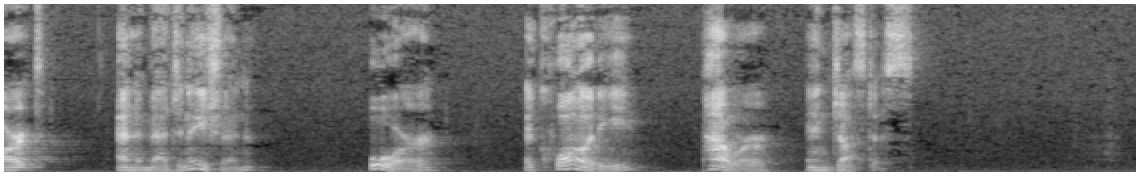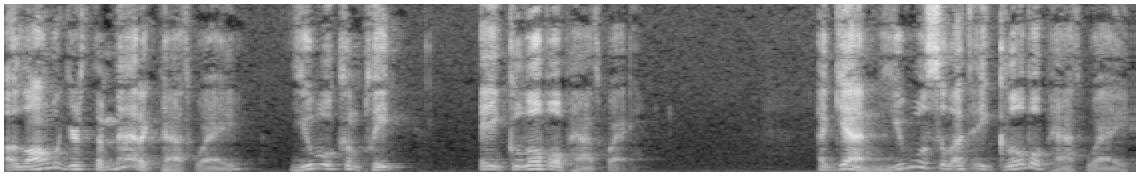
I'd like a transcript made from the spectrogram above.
art, and imagination, or equality, power, and justice. Along with your thematic pathway, you will complete a global pathway. Again, you will select a global pathway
